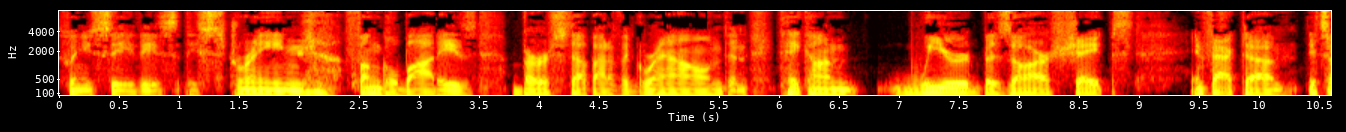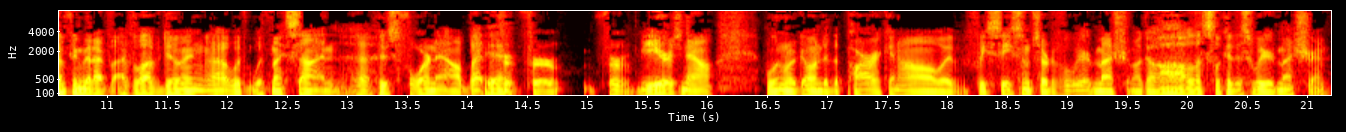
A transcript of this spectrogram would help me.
is when you see these, these strange yeah. fungal bodies burst up out of the ground and take on weird, bizarre shapes. In fact, um, it's something that I've I've loved doing uh, with with my son, uh, who's four now. But yeah. for, for for years now, when we're going to the park and all, if we see some sort of a weird mushroom, I go, "Oh, let's look at this weird mushroom,"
